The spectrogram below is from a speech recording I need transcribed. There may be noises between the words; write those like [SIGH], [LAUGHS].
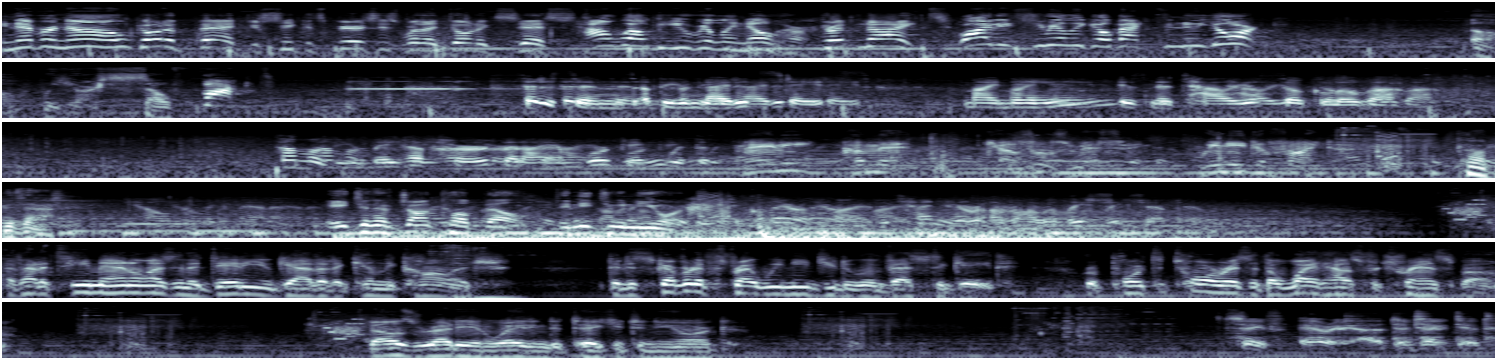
You never know. Go to bed. You see conspiracies where they don't exist. How well do you really know her? Good night. Why did she really go back to New York? Oh, we are so fucked. Citizens of the United States, my name is Natalia Sokolova. Some of you may have heard that I am working with the Manny, come in. Kelso's missing. We need to find her. Copy that. Kelso McManus Agent of John Bell. They need you in New York. to clarify the tenure of our relationship. I've had a team analyzing the data you gathered at Kenly College. They discovered a threat we need you to investigate. Report to Torres at the White House for transpo. Bell's ready and waiting to take you to New York. Safe area detected.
